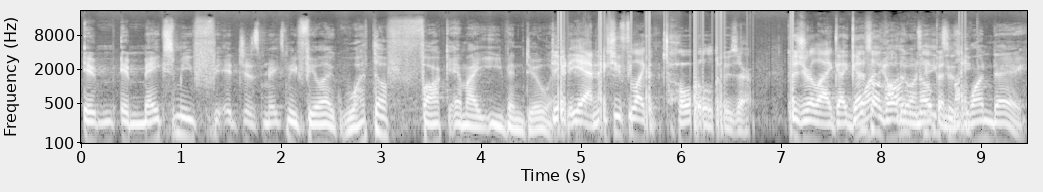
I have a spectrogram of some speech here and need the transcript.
It it makes me f- it just makes me feel like what the fuck am I even doing? Dude, yeah, it makes you feel like a total loser because you're like, I guess One- I'll go to an open mic. one day.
